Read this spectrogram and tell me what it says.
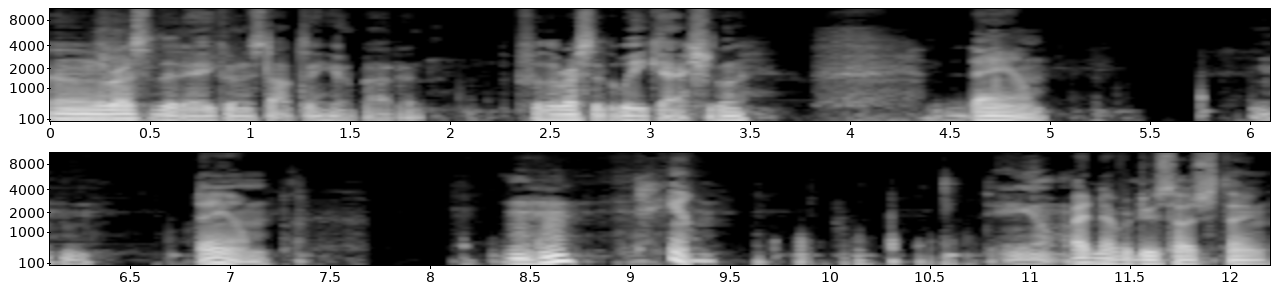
and then the rest of the day I couldn't stop thinking about it. For the rest of the week, actually. Damn. Mm-hmm. Damn. Mm-hmm. Damn. Damn. I'd never do such a thing.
